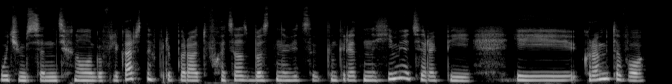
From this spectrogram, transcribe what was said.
учимся на технологов лекарственных препаратов, хотелось бы остановиться конкретно на химиотерапии. И кроме того,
